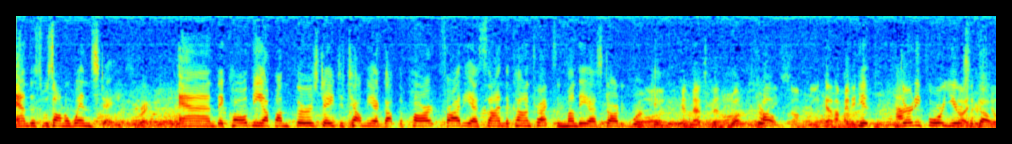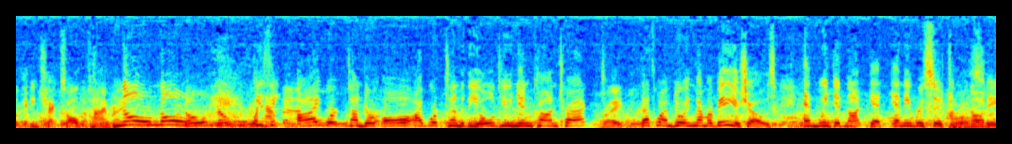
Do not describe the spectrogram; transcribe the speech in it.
and this was on a Wednesday. Right. And they called me up on Thursday to tell me I got the part. Friday I signed the contracts, and Monday I started working. And that's been what, 30 Oh. some? Look at how many. It, 34 years God, ago. You're still getting checks all the time, right? No, no. No, no. What you see, happened? I worked under all, I worked under the old union contract. Right. That's why I'm doing memorabilia shows. And we did not get any How residuals. naughty,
